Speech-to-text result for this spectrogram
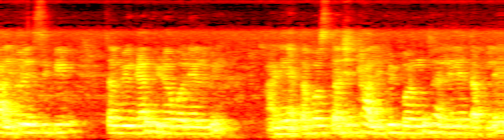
थालीपीठ रेसिपीचा वेगळा व्हिडिओ बनेल मी. आणि आता मस्त असे थालीपीठ बनवून झालेले आहेत आपले.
